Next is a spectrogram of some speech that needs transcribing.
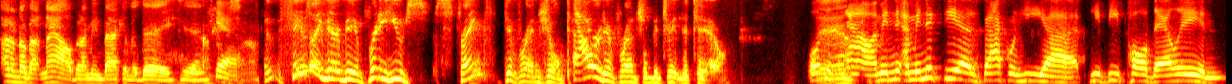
I don't know about now, but I mean, back in the day, yeah. Yeah. So. It seems like there'd be a pretty huge strength differential, power differential between the two. well, just now. I mean, I mean, Nick Diaz back when he uh, he beat Paul Daley and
